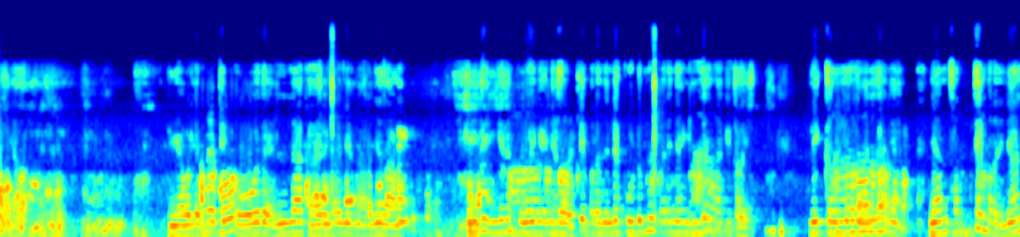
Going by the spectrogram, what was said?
അറിഞ്ഞതാണ്. നീ അവളുടെ വീട്ടിൽ പോയത് എല്ലാ കാര്യങ്ങളും ഞാൻ അറിഞ്ഞതാണ്. ഇത് ഇങ്ങനെ പോയി കഴിഞ്ഞാൽ സത്യം പറഞ്ഞു എന്റെ കുടുംബം വരെ ഞാൻ ഇല്ലാതാക്കി കളയും. നീ കാണാൻ ഞാൻ ഞാൻ സത്യം പറഞ്ഞു ഞാൻ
